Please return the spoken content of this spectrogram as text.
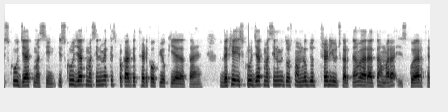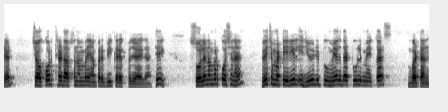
screw jack machine screw jack machine में किस प्रकार के थ्रेड का उपयोग किया जाता है? देखिए स्क्रू जैक मशीन में दोस्तों, हम लोग जो थ्रेड यूज़ करते हैं, वह रहता है हमारा स्क्वायर थ्रेड चौकोर थ्रेड ऑप्शन नंबर यहाँ पर बी करेक्ट हो जाएगा, ठीक? सोलह नंबर क्वेश्चन है which material is use to make the tool makers button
